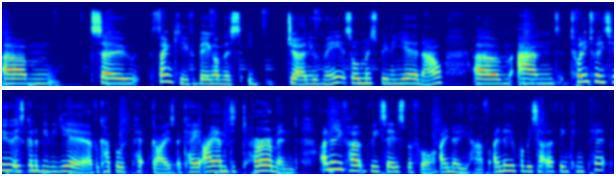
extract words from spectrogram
Um, so thank you for being on this journey with me. It's almost been a year now. Um, and 2022 is going to be the year of a cuppa with Pip, guys. Okay, I am determined. I know you've heard me say this before. I know you have. I know you're probably sat there thinking, Pip,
